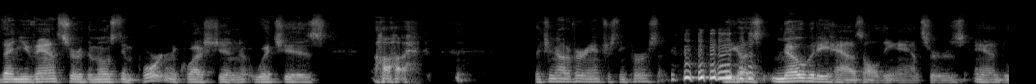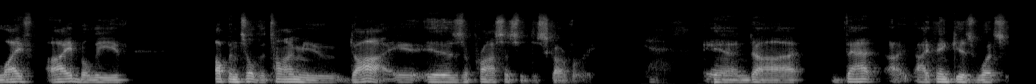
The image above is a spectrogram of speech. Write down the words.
then you've answered the most important question, which is uh, that you're not a very interesting person because nobody has all the answers. And life, I believe, up until the time you die, is a process of discovery. Yes. And uh, that I, I think is what's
